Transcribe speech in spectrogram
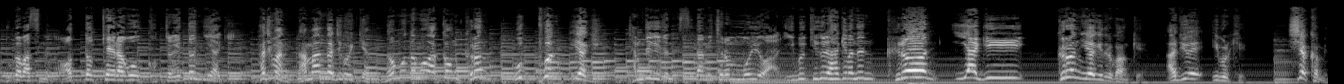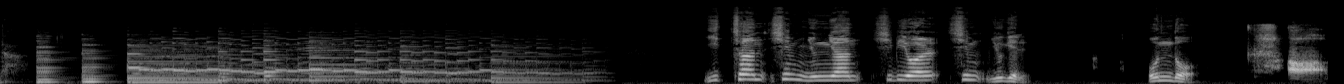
누가 봤으면 어떻게라고 걱정했던 이야기 하지만 나만 가지고 있기엔 너무너무 아까운 그런 우픈 이야기. 잠들기 전에 쓰다미처럼 몰려와 이불킥을 하게 만든 그런 이야기 그런 이야기들과 함께 아듀의 이불킥 시작합니다. (2016년 12월 16일) 온도 어,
